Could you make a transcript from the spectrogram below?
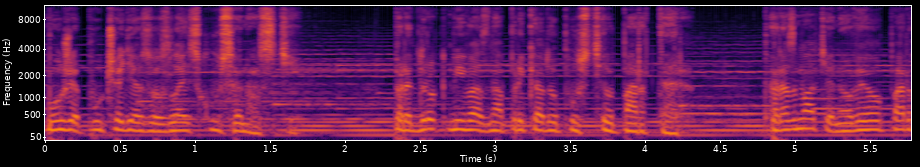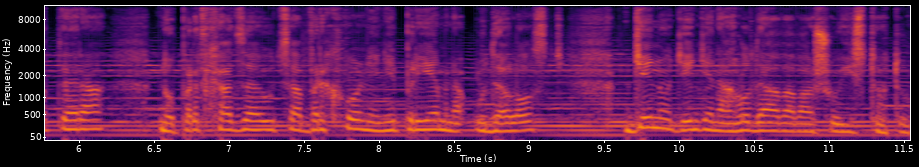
môže púčať aj zo zlej skúsenosti. Pred rokmi vás napríklad opustil partner. Teraz máte nového partnera, no predchádzajúca vrcholne nepríjemná udalosť denodenne nahlodáva vašu istotu.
